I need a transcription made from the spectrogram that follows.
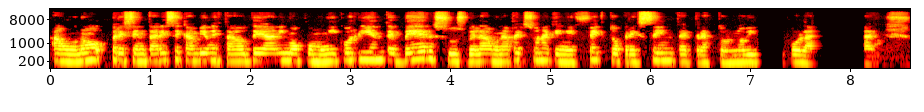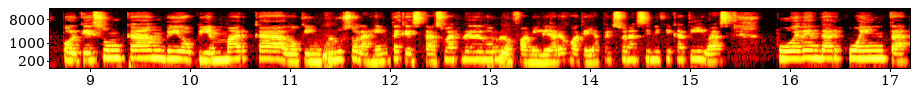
a uno presentar ese cambio en estado de ánimo común y corriente versus, ¿verdad? Una persona que en efecto presenta el trastorno bipolar porque es un cambio bien marcado que incluso la gente que está a su alrededor, los familiares o aquellas personas significativas, pueden dar cuenta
